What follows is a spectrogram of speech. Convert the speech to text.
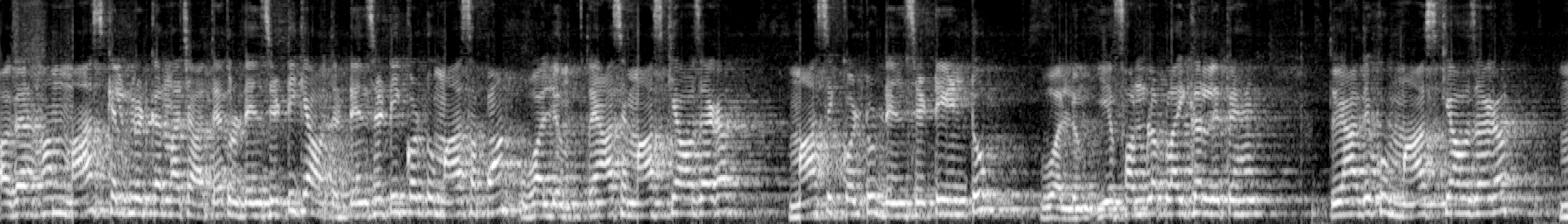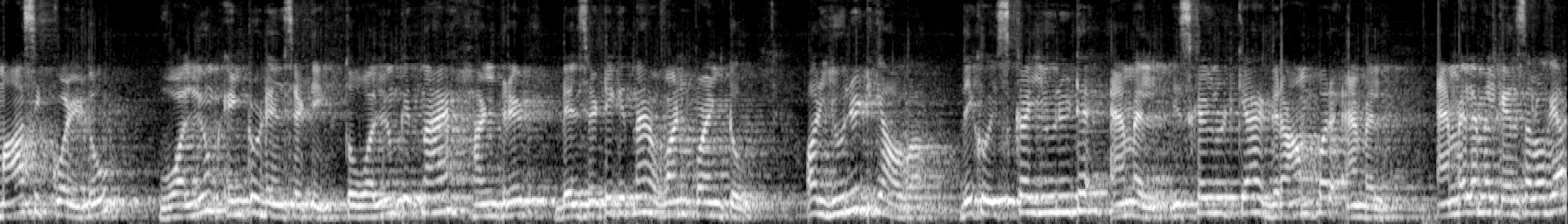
अगर हम मास कैलकुलेट करना चाहते हैं तो डेंसिटी क्या होता है? Density equal to mass upon volume तो यहाँ से मास क्या हो जाएगा? Mass equal to density into volume ये फॉर्मूला अप्लाई कर लेते हैं। तो यहाँ देखो मास क्या हो जाएगा? Mass equal to volume into density तो वॉल्यूम कितना है? 100 डेंसिटी कितना है? 1.2 और यूनिट क्या होगा? देखो, इसका यूनिट है एम इसका यूनिट क्या है? Gram per M L M L cancel हो गया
